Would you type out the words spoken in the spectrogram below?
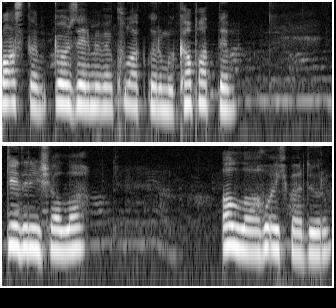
Bastım. Gözlerimi ve kulaklarımı kapattım. Gelir inşallah. Allahu Ekber diyorum.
